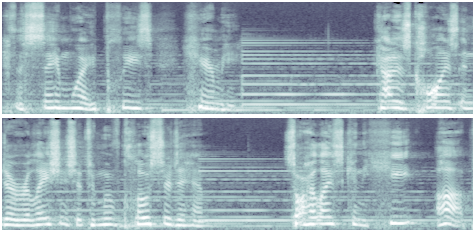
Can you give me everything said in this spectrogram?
In the same way, please hear me. God is calling us into a relationship to move closer to Him so our lives can heat up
